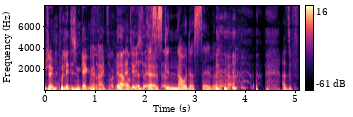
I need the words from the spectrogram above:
schönen politischen Gag mit reinzubringen. Genau, Natürlich. Das äh, ist genau dasselbe. ja. Also f-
